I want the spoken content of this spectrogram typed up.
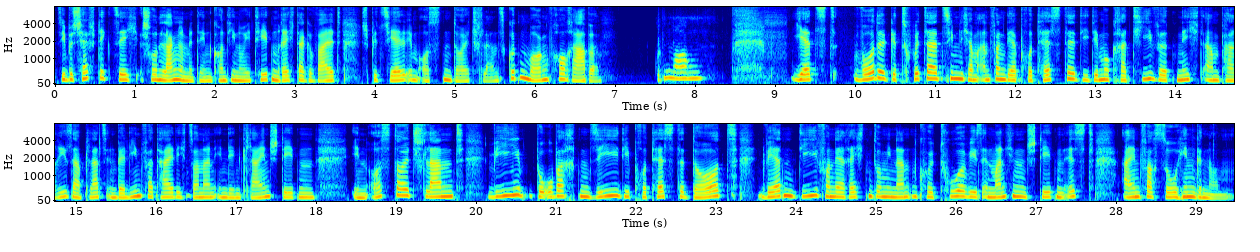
Sie beschäftigt sich schon lange mit den Kontinuitäten rechter Gewalt, speziell im Osten Deutschlands. Guten Morgen, Frau Rabe. Guten Morgen. Jetzt wurde getwittert ziemlich am Anfang der Proteste, die Demokratie wird nicht am Pariser Platz in Berlin verteidigt, sondern in den Kleinstädten in Ostdeutschland. Wie beobachten Sie die Proteste dort? Werden die von der rechten dominanten Kultur, wie es in manchen Städten ist, einfach so hingenommen?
